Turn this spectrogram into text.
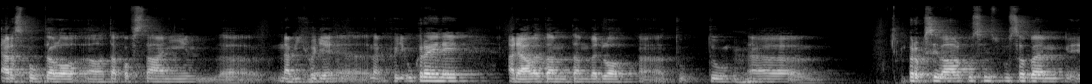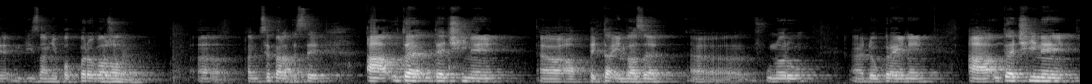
A rozpoutalo ta povstání na východě, na východě Ukrajiny a dále tam, tam vedlo tu, tu mm-hmm. proxy válku svým způsobem, významně podporovalo Rozumím tam separatisty. A u té, u té Číny eh, a teď ta invaze eh, v únoru eh, do Ukrajiny a u té Číny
